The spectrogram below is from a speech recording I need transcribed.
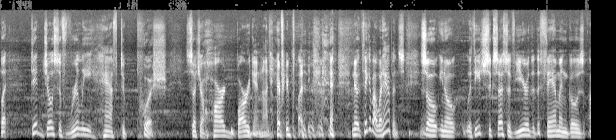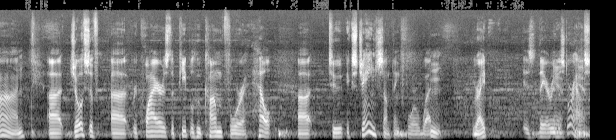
But did Joseph really have to push such a hard bargain on everybody? know, think about what happens. So, you know, with each successive year that the famine goes on, uh, Joseph uh, requires the people who come for help uh, to exchange something for what, right, is there in the storehouse.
